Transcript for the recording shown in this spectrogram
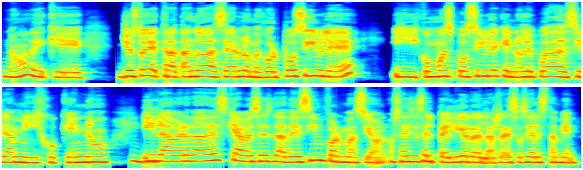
¿no? De que yo estoy tratando de hacer lo mejor posible y cómo es posible que no le pueda decir a mi hijo que no. Y la verdad es que a veces la desinformación, o sea, ese es el peligro de las redes sociales también,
